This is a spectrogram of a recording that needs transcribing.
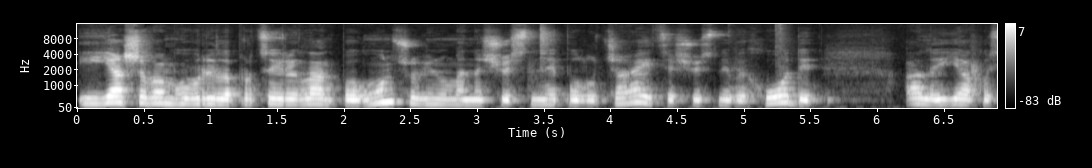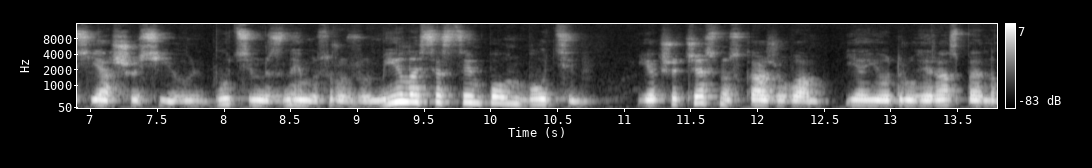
І я ще вам говорила про цей реглан погон, що він у мене щось не виходить, щось не виходить. Але якось я щось буцім з ним зрозумілася з цим буцім. Якщо чесно скажу вам, я його другий раз, певно,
